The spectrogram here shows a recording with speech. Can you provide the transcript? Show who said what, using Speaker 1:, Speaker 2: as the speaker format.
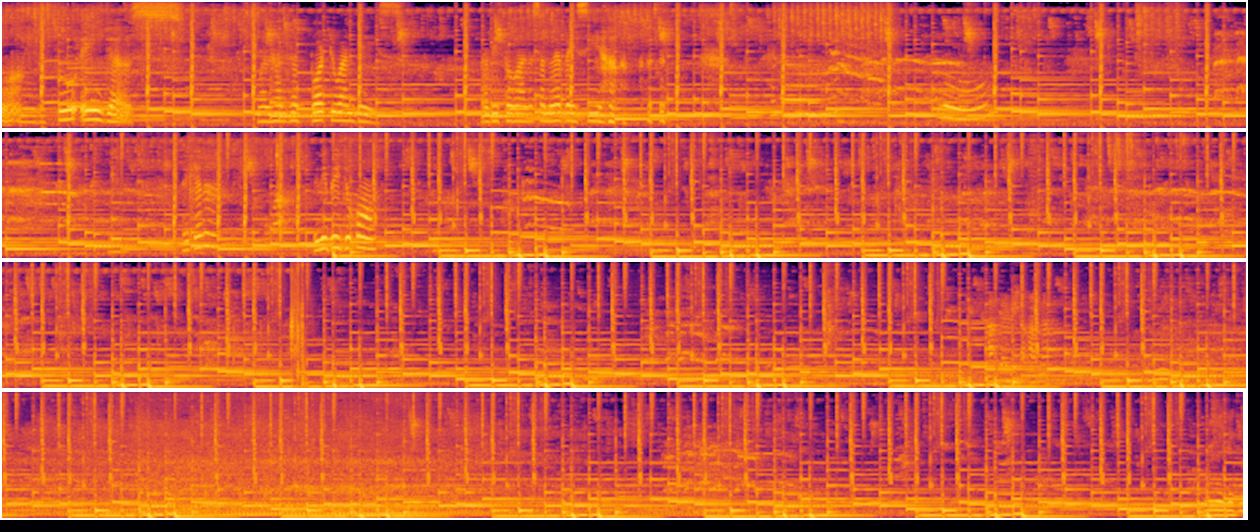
Speaker 1: po ang The Two Angels. 141 days. Nandito nga na sa Nueva Ecija. Hello. Ay ka na. Binibidyo ko.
